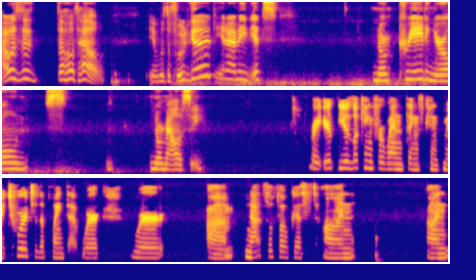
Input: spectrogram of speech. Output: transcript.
how was the the hotel? It was the food good? You know i mean it's norm- creating your own s- normalcy Right. You're you're looking for when things can mature to the point that we're we're um, not so focused on on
